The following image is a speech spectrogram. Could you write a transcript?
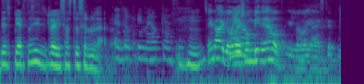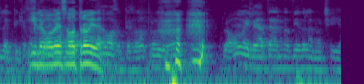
despiertas y revisas tu celular. Es lo primero que haces. Ujú. Sí, no, y luego Bueno. ves un video y luego ya es que le picas. Y luego video ves otro video. Oh, se empezó otro video. luego y le dan las 10 de la noche y ya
